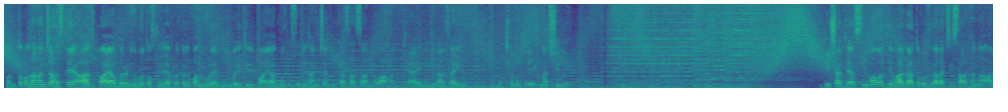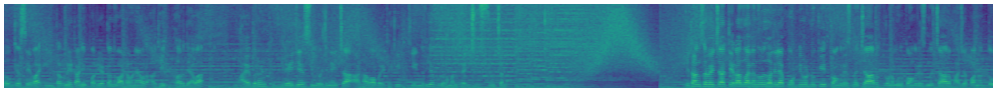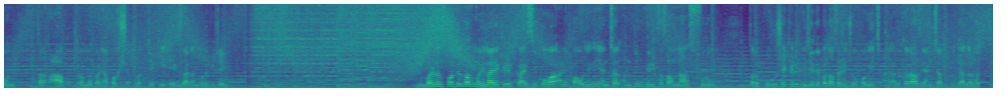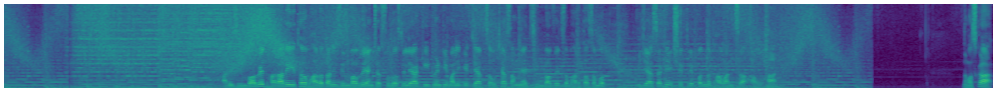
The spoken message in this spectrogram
पंतप्रधानांच्या हस्ते आज पायाभरणी होत असलेल्या प्रकल्पांमुळे मुंबईतील पायाभूत सुविधांच्या विकासाचा नवा अध्याय लिहिला जाईल. मुख्यमंत्री एकनाथ शिंदे देशातल्या सीमावर्ती भागात रोजगाराची साधनं आरोग्यसेवा इंटरनेट आणि पर्यटन वाढवण्यावर अधिक भर द्यावा. व्हायब्रंट व्हिलेजेस योजनेच्या आढावा बैठकीत केंद्रीय गृहमंत्र्यांची सूचना. विधानसभेच्या तेरा जागांवर झालेल्या पोटनिवडणुकीत काँग्रेसनं चार तृणमूल काँग्रेसनं चार भाजपानं दोन तर आप द्रमुक आणि अपक्ष प्रत्येकी एक जागांवर विजयी. विम्बल्डन स्पर्धेत आज महिला एकेरीत कायसिकोवा आणि पावलिनी यांच्यात अंतिम फेरीचा सामना सुरू. तर पुरुष एकेरीत विजेतेपदासाठी जोकोविच आणि अल्कराज यांच्यात उद्या लढत. आणि झिम्बाब्वेत हरारे इथं भारत आणि झिम्बाब्वे यांच्यात सुरू असलेल्या टी ट्वेंटी मालिकेतल्या चौथ्या सामन्यात झिम्बाब्वेचं भारतासमोर विजयासाठी एकशे त्रेपन्न धावांचं आव्हान. नमस्कार.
